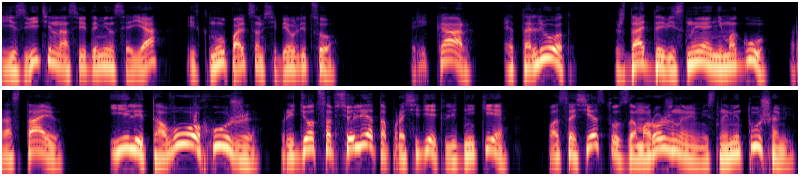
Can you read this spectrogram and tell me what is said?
Язвительно осведомился я и ткнул пальцем себе в лицо. «Рикар, это лед! Ждать до весны я не могу, растаю. Или того хуже, придется все лето просидеть в леднике по соседству с замороженными мясными тушами.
